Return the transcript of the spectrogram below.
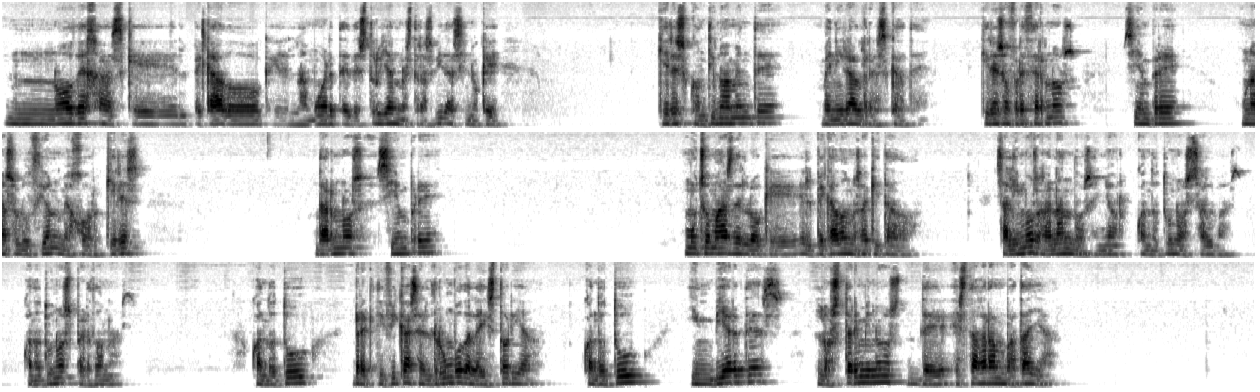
no dejas que el pecado, que la muerte destruyan nuestras vidas, sino que quieres continuamente venir al rescate. Quieres ofrecernos siempre una solución mejor. Quieres darnos siempre mucho más de lo que el pecado nos ha quitado. Salimos ganando, Señor, cuando tú nos salvas, cuando tú nos perdonas, cuando tú rectificas el rumbo de la historia, cuando tú inviertes los términos de esta gran batalla,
